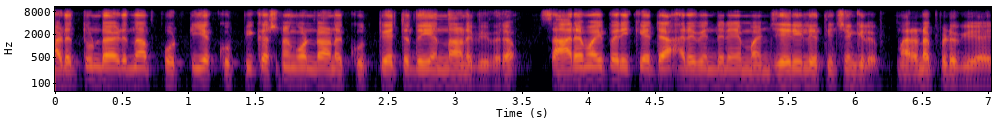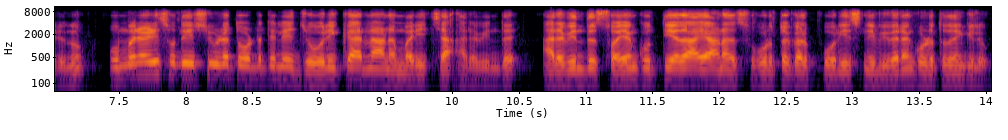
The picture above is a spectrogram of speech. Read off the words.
അടുത്തുണ്ടായിരുന്ന പൊട്ടിയ കുപ്പിക്കഷ്ണം കൊണ്ടാണ് കുത്തേറ്റത് എന്നാണ് വിവരം. സാരമായി പരിക്കേറ്റ അരവിന്ദനെ മഞ്ചേരിയിൽ എത്തിച്ചെങ്കിലും മരണപ്പെടുകയായിരുന്നു. ഉമ്മനഴി സ്വദേശിയുടെ തോട്ടത്തിലെ ജോലിക്കാരനാണ് മരിച്ച അരവിന്ദ്. അരവിന്ദ് സ്വയം കുത്തിയതായാണ് സുഹൃത്തുക്കൾ പോലീസിന് വിവരം കൊടുത്തതെങ്കിലും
